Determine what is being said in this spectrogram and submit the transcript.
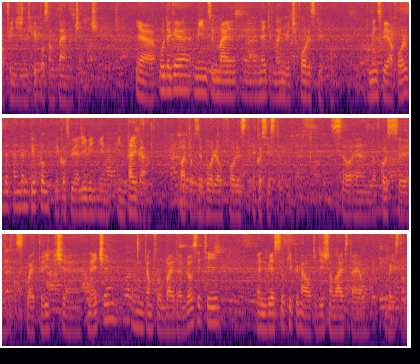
of Indigenous Peoples on Climate Change. Yeah, Udege means in my uh, native language forest people. It means we are forest dependent people because we are living in, in taiga, part of the boreal forest ecosystem. So, and of course, uh, it's quite rich uh, nature in terms of biodiversity, and we are still keeping our traditional lifestyle based on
